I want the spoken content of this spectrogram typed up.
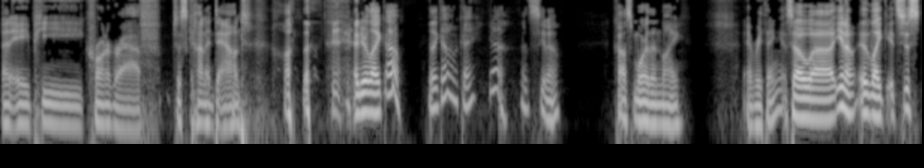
an AP chronograph just kind of down on the, and you're like, oh, you're like, oh, okay, yeah, that's you know, costs more than my everything. So uh, you know, it, like it's just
